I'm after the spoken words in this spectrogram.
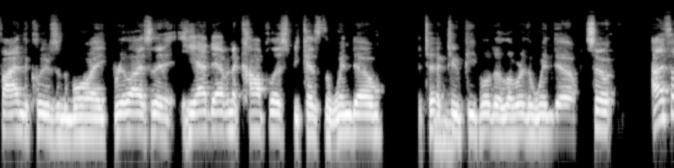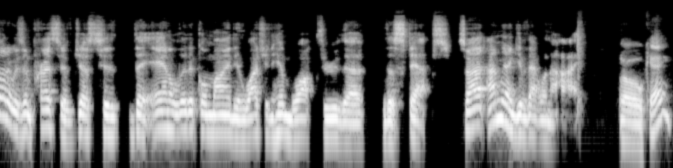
find the clues of the boy, realize that he had to have an accomplice because the window, it took Mhm. two people to lower the window. So I thought it was impressive just to the analytical mind and watching him walk through the the steps. So I, I'm going to give that one a high. Okay.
